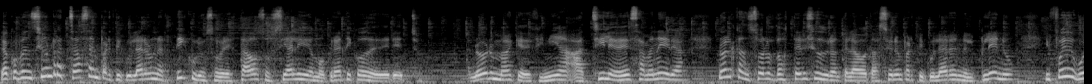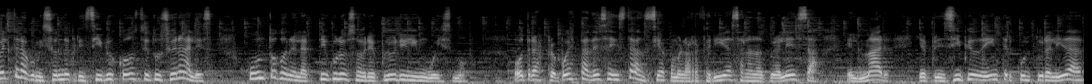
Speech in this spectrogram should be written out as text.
La Convención rechaza en particular un artículo sobre Estado social y democrático de derecho. La norma que definía a Chile de esa manera no alcanzó los dos tercios durante la votación en particular en el Pleno y fue devuelta a la Comisión de Principios Constitucionales, junto con el artículo sobre plurilingüismo. Otras propuestas de esa instancia, como las referidas a la naturaleza, el mar y el principio de interculturalidad,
